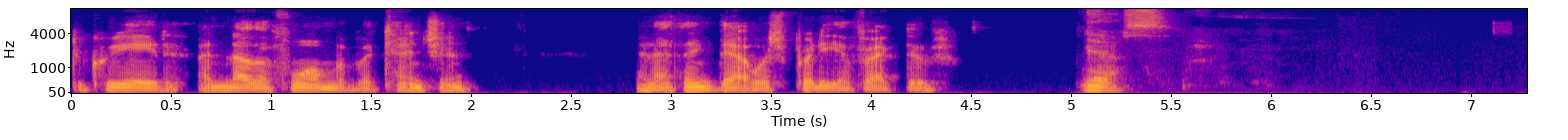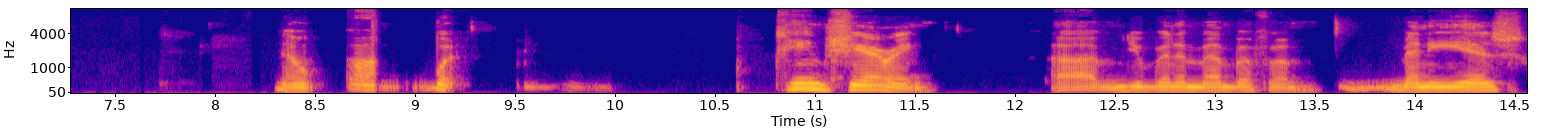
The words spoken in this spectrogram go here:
to create another form of attention. And I think that was pretty effective. Yes. Now, um, what team sharing. Um, you've been a member for many years.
